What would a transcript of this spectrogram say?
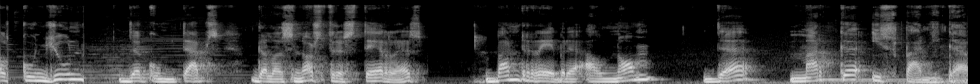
El conjunt de comtats de les nostres terres van rebre el nom de marca hispànica.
